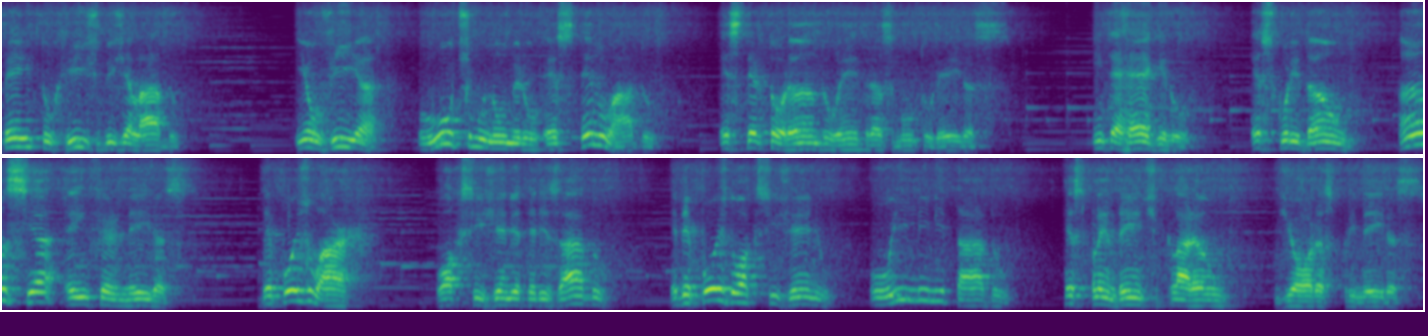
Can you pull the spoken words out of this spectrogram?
peito rígido e gelado, e eu via o último número extenuado, estertorando entre as montureiras. Interregno, escuridão, ânsia e inferneiras, depois o ar, o oxigênio eterizado, e depois do oxigênio, o ilimitado, resplendente clarão de horas primeiras.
